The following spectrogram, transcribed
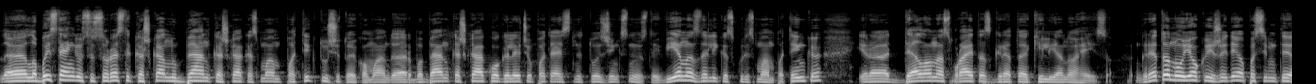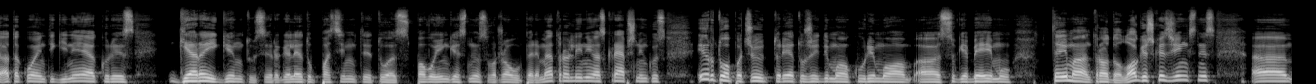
labai stengiausi surasti kažką, nu bent kažką, kas man patiktų šitoje komandoje, arba bent kažką, kuo galėčiau pateisinti tuos žingsnius. Tai vienas dalykas, kuris man patinka, yra Delonas Wrightas greta Kiliano Heiso. Greta naujokai žaidėjo pasimti atakuojantį gynėją, kuris gerai gintųsi ir galėtų pasimti tuos pavojingesnius varžovų perimetro linijos krepšininkus ir tuo pačiu turėtų žaidimo kūrimo uh, sugebėjimų. Tai man atrodo logiškas žingsnis. Uh,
